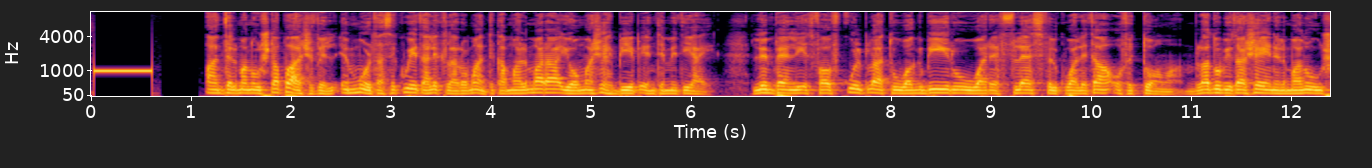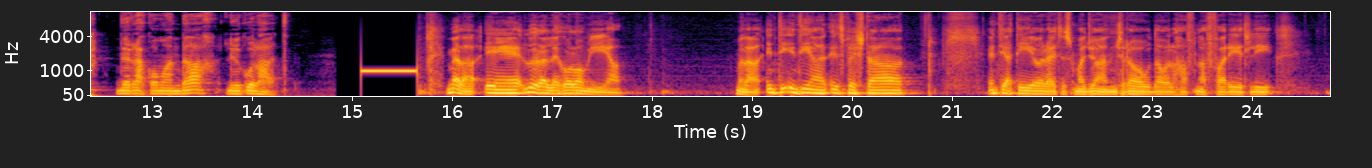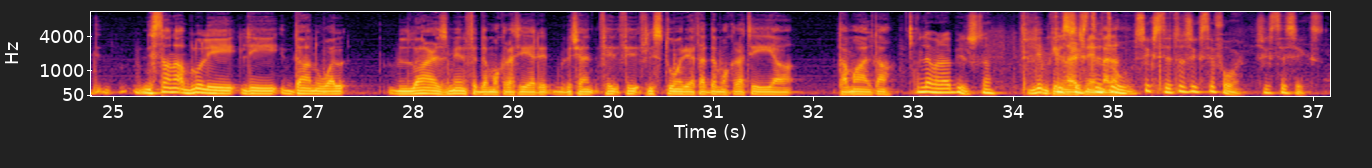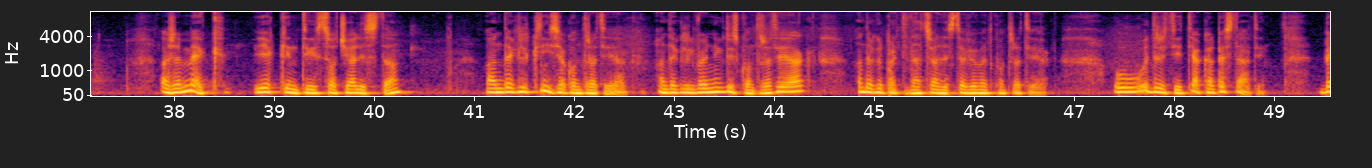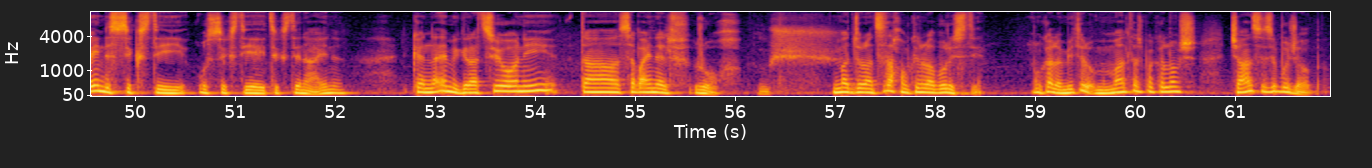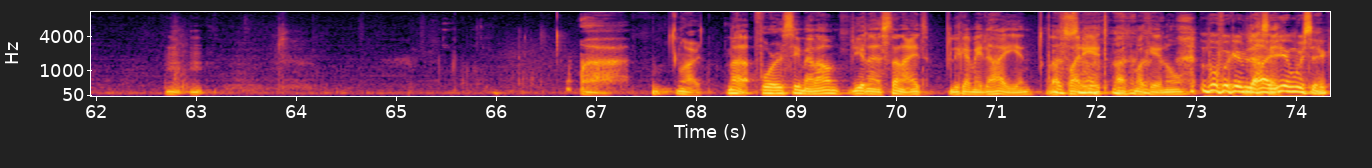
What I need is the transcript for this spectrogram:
Għand il-Manux ta' Paċville immur ta' sikwit għal ikla romantika mal-mara jew ma' xi ħbieb intimi tiegħi. L-impenn li jitfgħu f'kull platt huwa kbir u huwa rifless fil-kwalità u fit-togħma. Bla dubju ta' xejn il-Manux nirrakkomandah lil kulħadd. Mela, lura l-ekonomija. Mela, inti, inti għad, ispex ta' inti għad tija rajt isma ġan ġraw daw l-ħafna affarijiet li nistaw naqblu li, li dan huwa l-ar żmien fid-demokrazija fl-istorja ta' demokrazija ta' Malta? Le ma naqbilx ta. L-imkien l-ar żmien. 62, 64, 66. Għax hemmhekk, jekk inti soċjalista, għandek il-Knisja kontra tiegħek, għandek il-Gvern Ingliż kontra tiegħek, għandek il-Partit Nazzjonalista ovvjament kontra tiegħek, u d-drittijiet tiegħek kalpestati. Bejn is-60 u s-68, 69, kellna emigrazzjoni ta' 70,000 ruħ. Il-maġġoranza tagħhom kienu Laburisti u kellhom jitilqu minn Malta għax ma kellhomx ċans isibu job. Mart, mela, forsi mela, jiena nista' ngħid li kemm il ħajjin, l-affarijiet qatt ma kienu. Ma fuq kemm il-ħajjin mhux hekk.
